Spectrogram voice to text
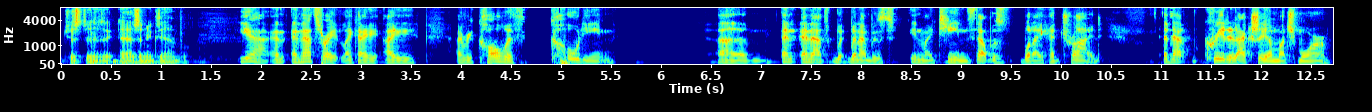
just as, as an example. Yeah, and, and that's right. Like I I I recall with codeine, um, and and that's when I was in my teens. That was what I had tried, and that created actually a much more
